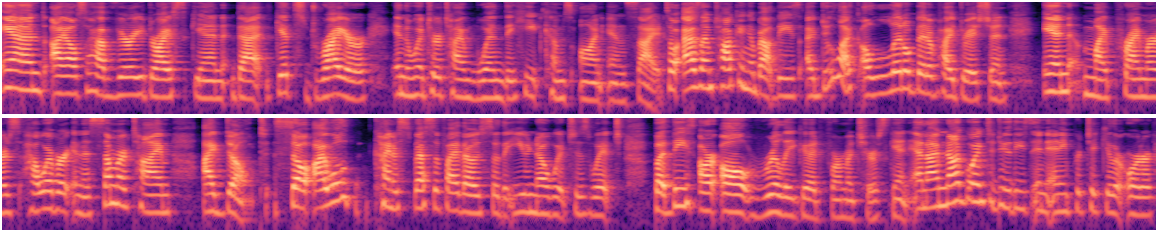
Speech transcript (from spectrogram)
And I also have very dry skin that gets drier in the winter time when the heat comes on inside. So as I'm talking about these, I do like a little bit of hydration in my primers. However, in the summertime, I don't. So I will kind of specify those so that you know which is which, but these are all really good for mature skin. And I'm not going to do these in any particular order.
